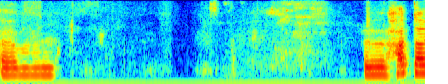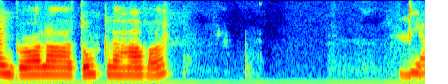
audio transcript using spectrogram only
Ähm, äh, hat dein Brawler dunkle Haare? Ja.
